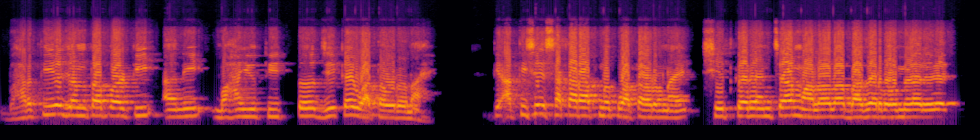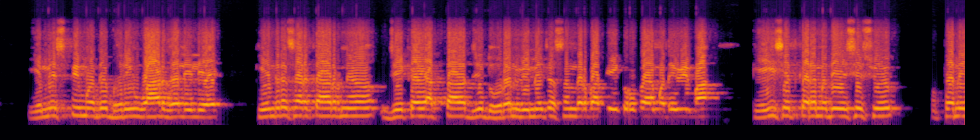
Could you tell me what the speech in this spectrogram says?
भारतीय जनता पार्टी आणि महायुतीचं जे काही वातावरण आहे ते अतिशय सकारात्मक वातावरण आहे. शेतकऱ्यांच्या मालाला बाजारभाव मिळालेले आहेत. एमएसपी मध्ये भरीव वाढ झालेली आहे. केंद्र सरकारनं जे काही आता जे धोरण विम्याच्या संदर्भात एक रुपयामध्ये विमा तेही शेतकऱ्यामध्ये यशस्वीपणे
